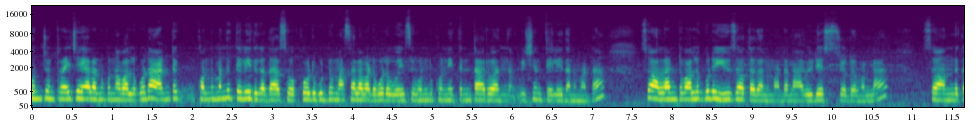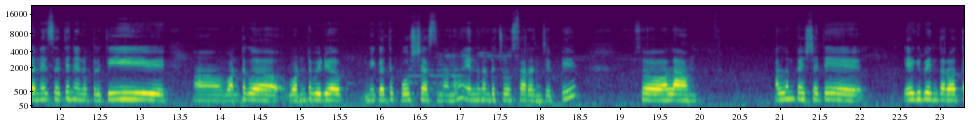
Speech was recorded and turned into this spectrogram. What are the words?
కొంచెం ట్రై చేయాలనుకున్న వాళ్ళు కూడా అంటే కొంతమందికి తెలియదు కదా సో కోడిగుడ్డు మసాలా వడ కూడా వేసి వండుకొని తింటారు అన్న విషయం తెలియదు అనమాట సో అలాంటి వాళ్ళకి కూడా యూజ్ అవుతుంది అనమాట నా వీడియోస్ చూడడం వల్ల. సో అందుకనేసి అయితే నేను ప్రతి వంట వంట వీడియో మీకైతే పోస్ట్ చేస్తున్నాను ఎందుకంటే చూస్తారని చెప్పి. సో అలా అల్లం పేస్ట్ అయితే ఏగిపోయిన తర్వాత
